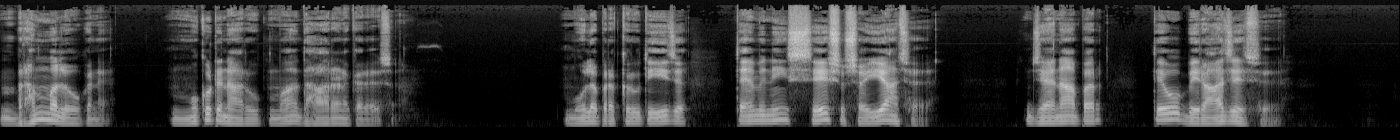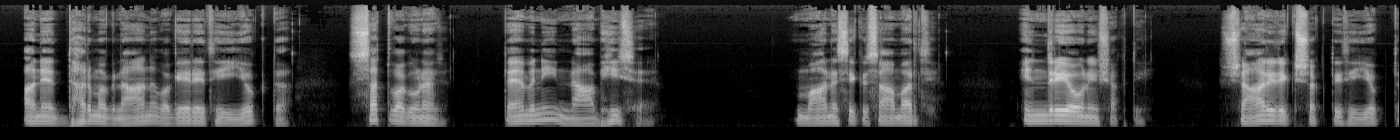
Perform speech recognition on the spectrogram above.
બ્રહ્મલોકને મુકુટના રૂપમાં ધારણ કરે છે. મૂળ પ્રકૃતિ જ તેમની શેષ શૈયા છે, જેના પર તેઓ બિરાજે છે અને ધર્મ જ્ઞાન વગેરેથી યુક્ત સત્વગુણ જ તેમની નાભી છે. માનસિક સામર્થ્ય, ઇન્દ્રિયોની શક્તિ, શારીરિક શક્તિથી યુક્ત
